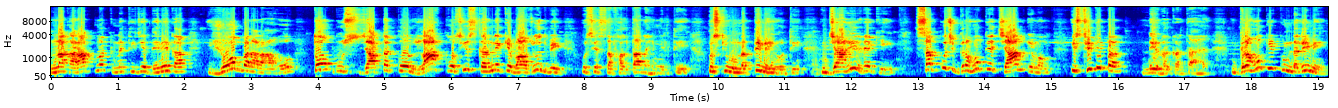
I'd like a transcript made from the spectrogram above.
नकारात्मक नतीजे देने का योग बना रहा हो तो उस जातक को लाख कोशिश करने के बावजूद भी उसे सफलता नहीं मिलती, उसकी उन्नति नहीं होती। ज़ाहिर है कि सब कुछ ग्रहों के चाल एवं स्थिति पर निर्भर करता है। ग्रहों की कुंडली में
